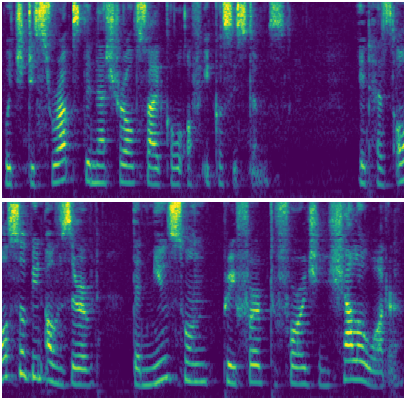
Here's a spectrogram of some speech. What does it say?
which disrupts the natural cycle of ecosystems. It has also been observed that mute swans prefer to forage in shallow water.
